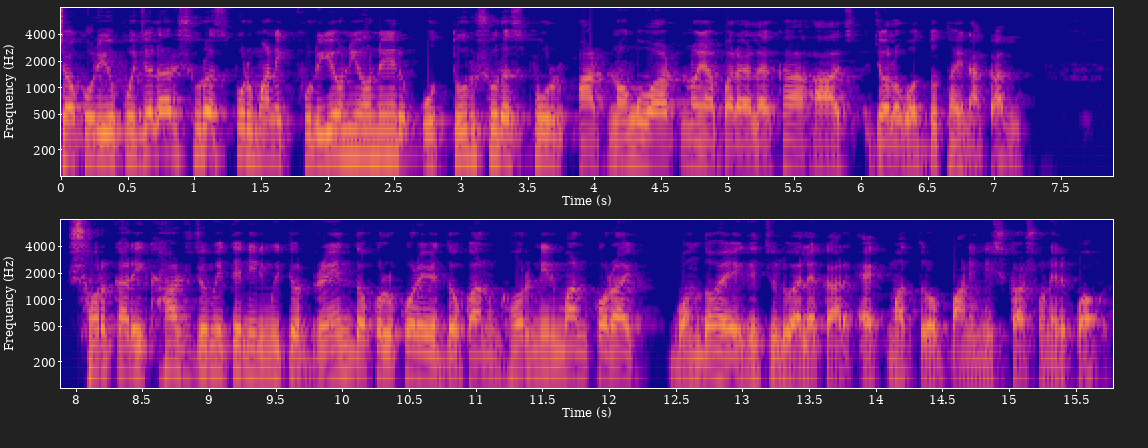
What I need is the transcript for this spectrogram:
চকরি উপজেলার সুরজপুর মানিকপুর ইউনিয়নের উত্তর সুরজপুর আট নং ওয়ার্ড নয়াপাড়া এলাকা আজ জলবদ্ধতায় নাকাল। সরকারি খাস জমিতে নির্মিত ড্রেন দখল করে দোকান ঘর নির্মাণ করায় বন্ধ হয়ে গেছিল এলাকার একমাত্র পানি নিষ্কাশনের পথ।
